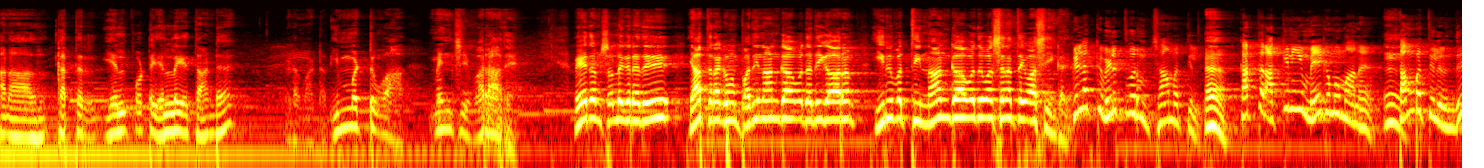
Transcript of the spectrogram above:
ஆனால் கத்தர் எல் போட்ட எல்லையை தாண்ட இம்மட்டும் வா மெஞ்சி வராதே. வேதம் சொல்லுகிறது யாத்திராகமம் பதினான்காவது அதிகாரம் இருபத்தி நான்காவது வசனத்தை வாசியுங்கள். கிழக்கு வெளுத்து வரும் ஜாமத்தில் ஆ. கர்த்தர் அக்கினியும் மேகமுமான ஸ்தம்பத்திலிருந்து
